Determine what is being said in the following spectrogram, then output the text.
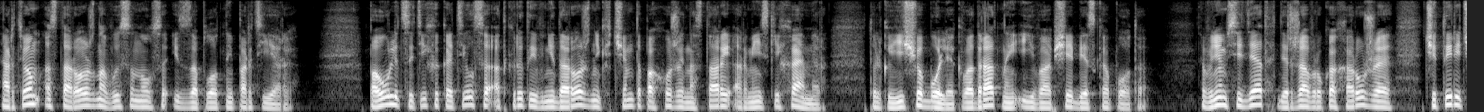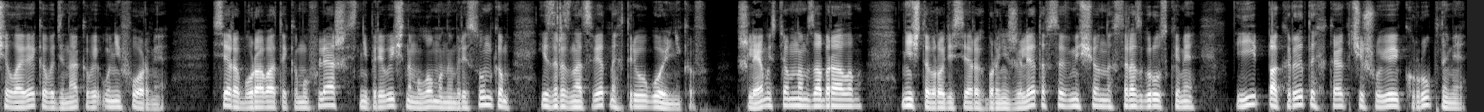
Артем осторожно высунулся из-за плотной портьеры. По улице тихо катился открытый внедорожник, чем-то похожий на старый армейский «Хаммер», только еще более квадратный и вообще без капота. В нем сидят, держа в руках оружие, четыре человека в одинаковой униформе. Серо-буроватый камуфляж с непривычным ломаным рисунком из разноцветных треугольников. Шлемы с темным забралом, нечто вроде серых бронежилетов, совмещенных с разгрузками, и покрытых, как чешуей, крупными,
